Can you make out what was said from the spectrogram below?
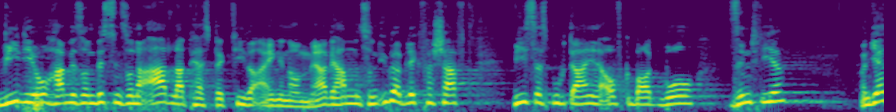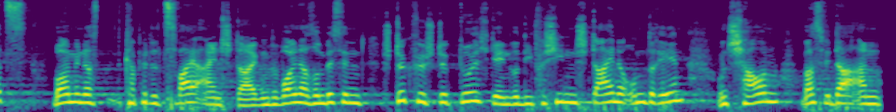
Video haben wir so ein bisschen so eine Adlerperspektive eingenommen. Ja, wir haben uns so einen Überblick verschafft, wie ist das Buch Daniel aufgebaut, wo sind wir. Und jetzt wollen wir in das Kapitel 2 einsteigen wir wollen da so ein bisschen Stück für Stück durchgehen, so die verschiedenen Steine umdrehen und schauen, was wir da an,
